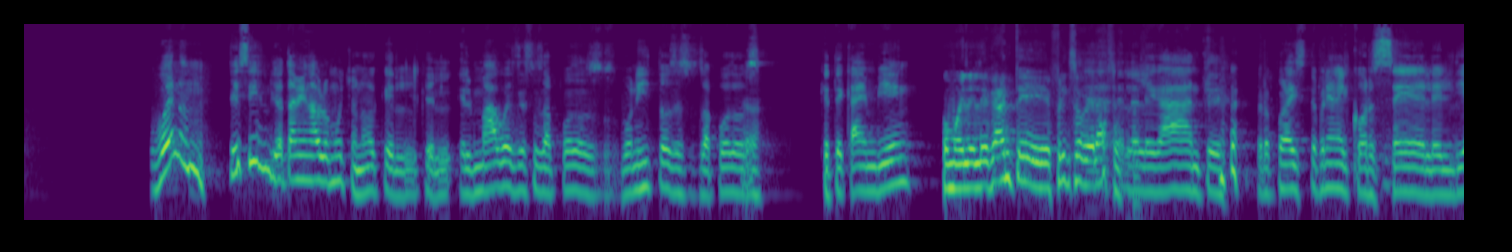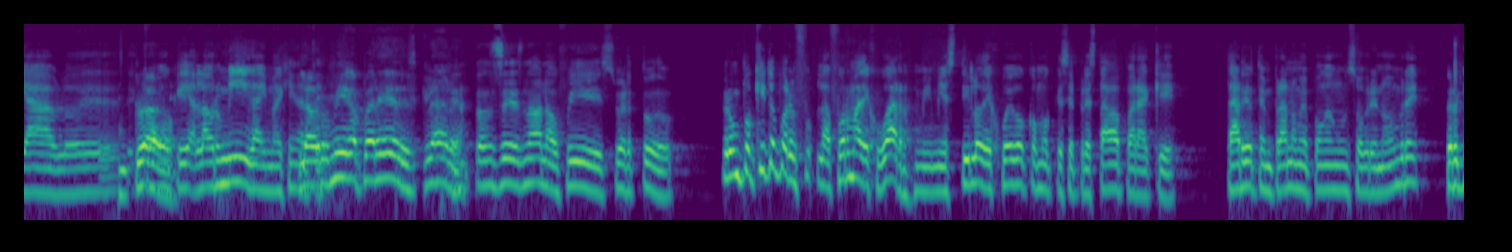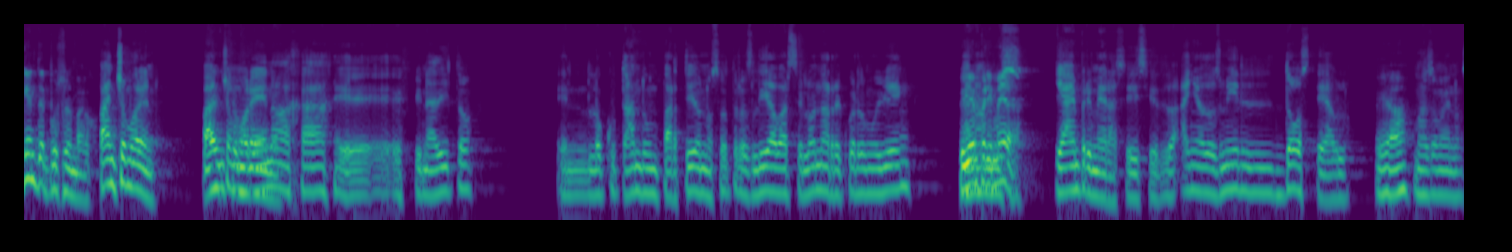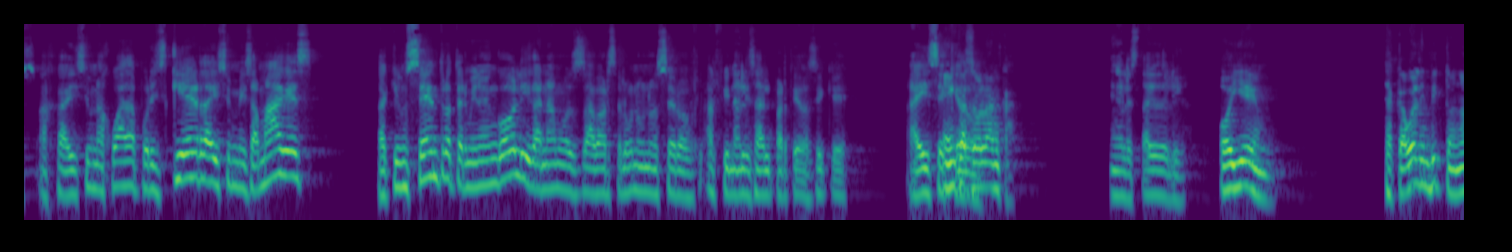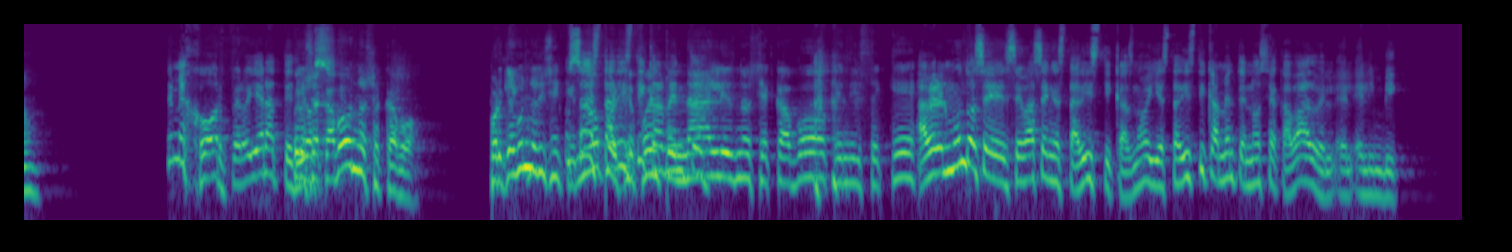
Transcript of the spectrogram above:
Bueno, sí, sí, yo también hablo mucho, ¿no? Que el, que el, el mago es de esos apodos bonitos, de esos apodos que te caen bien. Como el elegante Frixo Verazo. El elegante, pero por ahí te ponían el corcel, el diablo, eh, Claro. como que la hormiga, imagínate. La hormiga Paredes, claro. Entonces, no, no, fui suertudo. Pero un poquito por el la forma de jugar. Mi, mi estilo de juego como que se prestaba para que tarde o temprano me pongan un sobrenombre. ¿Pero quién te puso el mago? Pancho Moreno. Pancho Pancho, Moreno, Moreno. ajá, eh, finadito, en, locutando un partido nosotros, Liga Barcelona, recuerdo muy bien. Ya en primera. Ya en primera, sí, sí. Año 2002 te hablo, Ya. más o menos. Ajá, hice una jugada por izquierda, hice mis amagues, aquí un centro, terminó en gol y ganamos a Barcelona 1-0 al finalizar el partido. Así que ahí se En quedó Casablanca. en el estadio de Liga. Oye, Se acabó el invicto, ¿no? Es mejor, pero ya era Pero tedioso. se acabó o no se acabó. Porque algunos dicen que O sea, no, porque fue en penales, no se acabó, que ni sé qué. A ver, el mundo se, se basa en estadísticas, ¿no? Y estadísticamente no se ha acabado el, el, el invicto.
